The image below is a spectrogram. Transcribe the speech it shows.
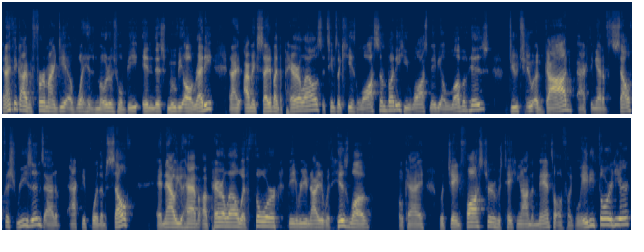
And I think I have a firm idea of what his motives will be in this movie already. And I, I'm excited by the parallels. It seems like he's lost somebody. He lost maybe a love of his due to a god acting out of selfish reasons, out of acting for themselves. And now you have a parallel with Thor being reunited with his love, okay, with Jane Foster, who's taking on the mantle of like Lady Thor here.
